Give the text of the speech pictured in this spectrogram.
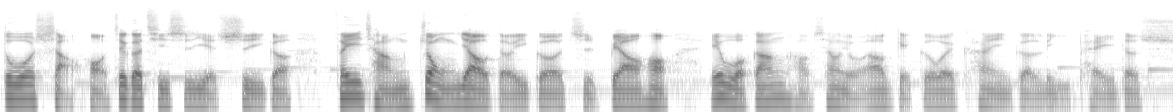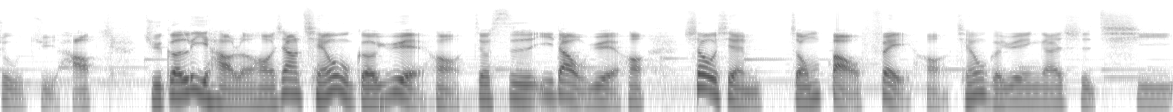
多少哦，这个其实也是一个非常重要的一个指标哈。诶，我刚好像有要给各位看一个理赔的数据，好，举个例好了哈，像前五个月哈，就是一到五月哈，寿险。总保费哈，前五个月应该是七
